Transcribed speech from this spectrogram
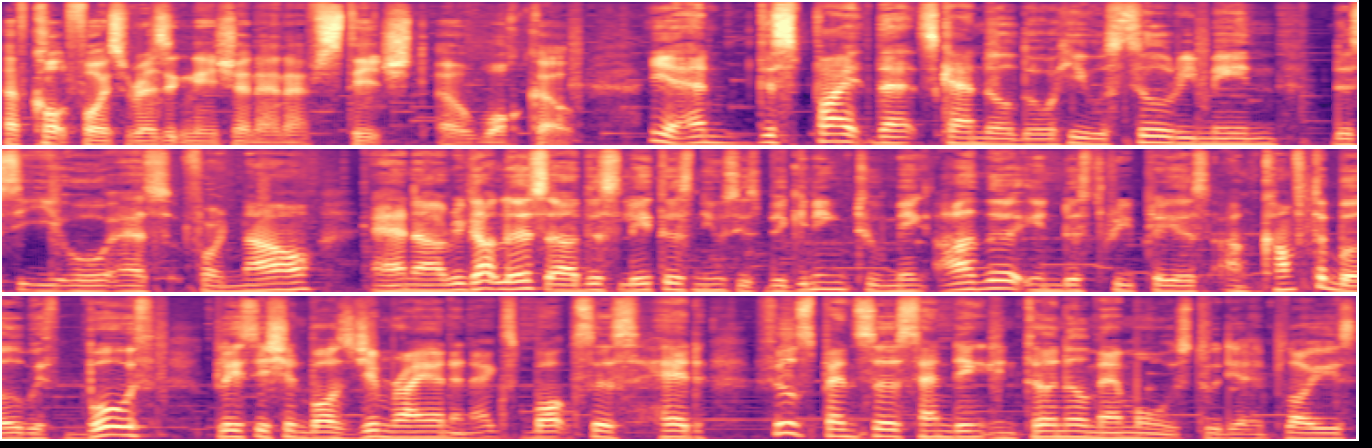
have called for his resignation and have staged a walkout. Yeah, and despite that scandal, though, he will still remain the CEO as for now. And uh, regardless, uh, this latest news is beginning to make other industry players uncomfortable with both PlayStation boss Jim Ryan and Xbox's head Phil Spencer sending internal memos to their employees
